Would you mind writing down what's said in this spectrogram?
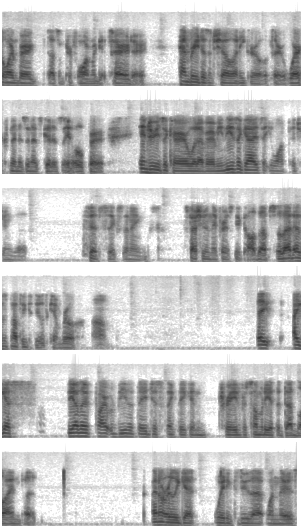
Thornburg doesn't perform or gets hurt, or Hembree doesn't show any growth, or Workman isn't as good as they hope, or injuries occur, or whatever. I mean, these are guys that you want pitching the fifth, sixth innings, especially when they first get called up. So that has nothing to do with Kimbrel. Um, I, I guess the other part would be that they just think they can trade for somebody at the deadline, but I don't really get waiting to do that when there's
